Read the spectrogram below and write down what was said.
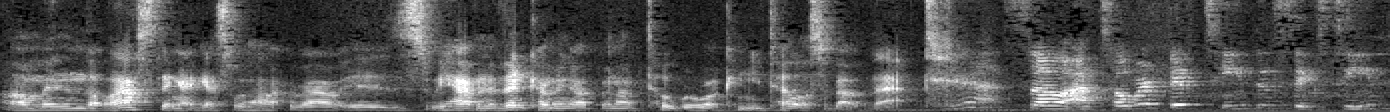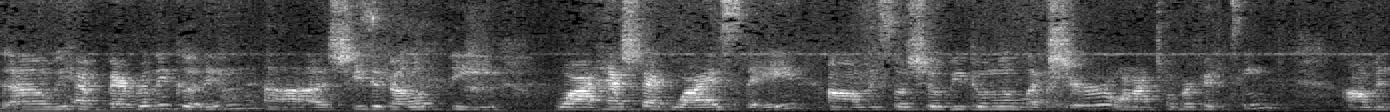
Um, and then the last thing I guess we'll talk about is we have an event coming up in October. What can you tell us about that? Yeah, so October 15th and 16th, uh, we have Beverly Gooden. Uh, she developed the why, hashtag Why Stay, um, and so she'll be doing a lecture on October 15th. Um, and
